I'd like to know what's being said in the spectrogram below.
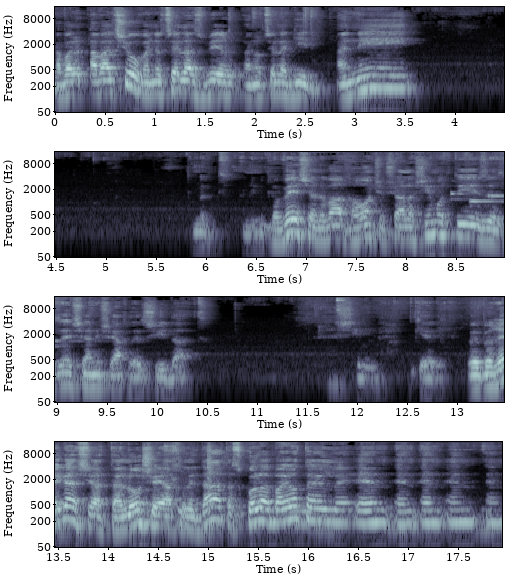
אבל, אבל שוב, אני רוצה להסביר, אני רוצה להגיד, אני, אומרת, אני מקווה שהדבר האחרון שאפשר להאשים אותי זה זה שאני שייך לאיזושהי דת. כן. וברגע שאתה לא שייך לדת, אז כל הבעיות האלה אין, אין, אין, אין, אין,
